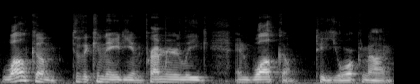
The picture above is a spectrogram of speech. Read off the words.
welcome to the Canadian Premier League and welcome to York 9.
